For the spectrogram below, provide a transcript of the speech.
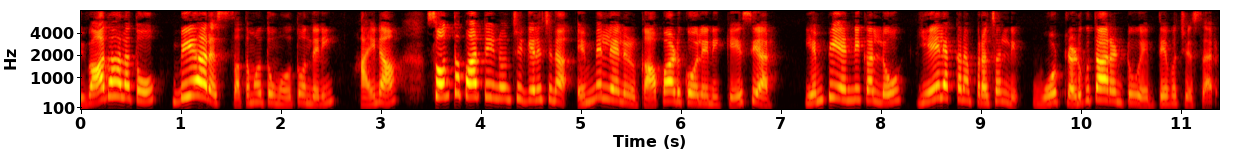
వివాదాలతో బీఆర్ఎస్ సతమతమవుతోందని అయినా సొంత పార్టీ నుంచి గెలిచిన ఎమ్మెల్యేలను కాపాడుకోలేని కేసీఆర్ ఎంపీ ఎన్నికల్లో ఏ లెక్కన ప్రజల్ని ఓట్లడుగుతారంటూ ఎద్దేవా చేశారు.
